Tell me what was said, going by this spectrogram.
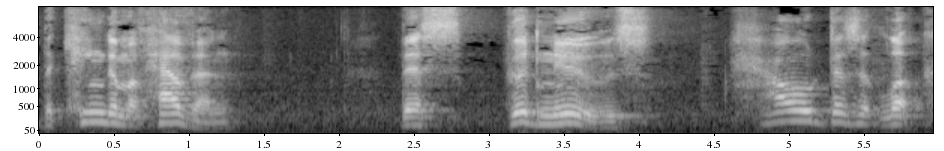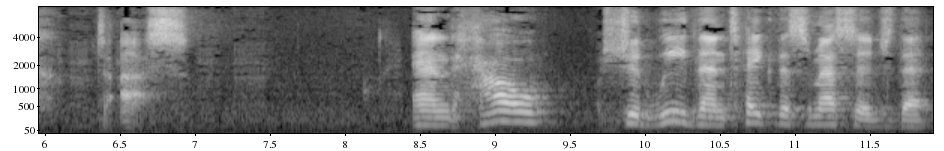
the kingdom of heaven, this good news, how does it look to us? And how should we then take this message that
